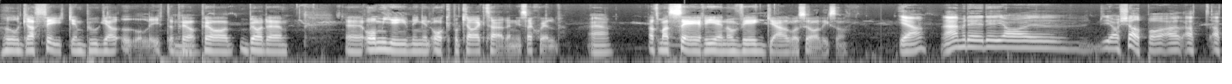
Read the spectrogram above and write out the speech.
hur grafiken buggar ur lite på, Mm. på både eh, omgivningen och på karaktären i sig själv. Ja. Att man ser igenom väggar och så liksom. Ja, nej men det, det jag, jag köper att, att, att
